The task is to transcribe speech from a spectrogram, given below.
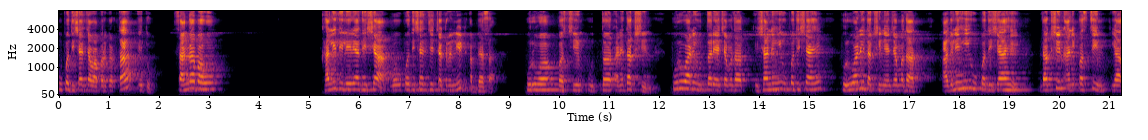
उपदिशांचा वापर करता येतो. सांगा पाहू खाली दिलेल्या दिशा व उपदिशांचे चक्र नीट अभ्यासा. पूर्व पश्चिम उत्तर आणि दक्षिण. पूर्व आणि उत्तर याच्या मधात ईशान्य ही उपदिशा आहे. पूर्व आणि दक्षिण यांच्या मधात आग्नेय ही उपदिशा आहे. दक्षिण आणि पश्चिम या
